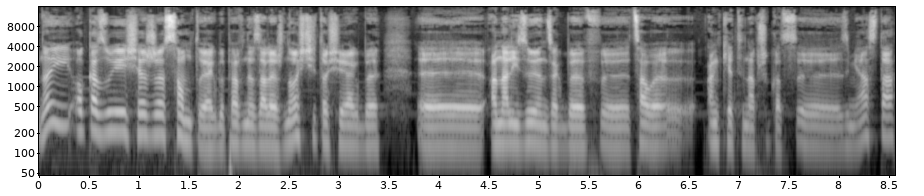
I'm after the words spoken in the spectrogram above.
No i okazuje się, że są tu jakby pewne zależności, to się jakby e, analizując jakby całe ankiety na przykład z, z, miasta,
